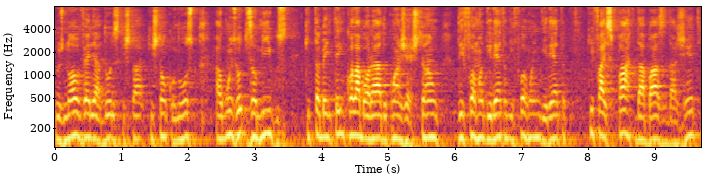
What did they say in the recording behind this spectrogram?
dos nove vereadores que, está, que estão conosco, alguns outros amigos que também tem colaborado com a gestão de forma direta, de forma indireta, que faz parte da base da gente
